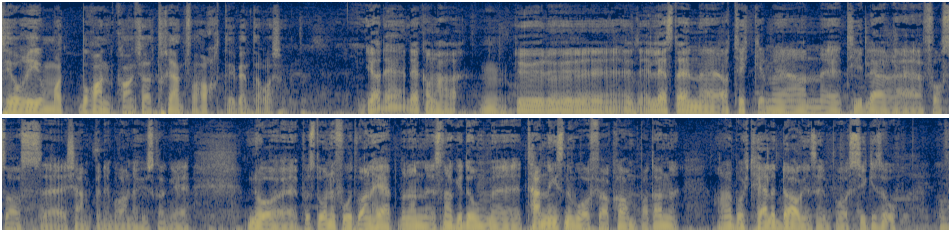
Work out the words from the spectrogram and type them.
teori om at Brann kanskje har trent for hardt i vinter også. Ja, det, det kan være. Mm. Du, du, jeg leste en eh, artikkel med han eh, tidligere forsvarskjempen i Brann. Jeg husker ikke nå eh, på stående fot hva han het, men han snakket om tenningsnivået før kamp. At han, han hadde brukt hele dagen sin på å psyke seg opp og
